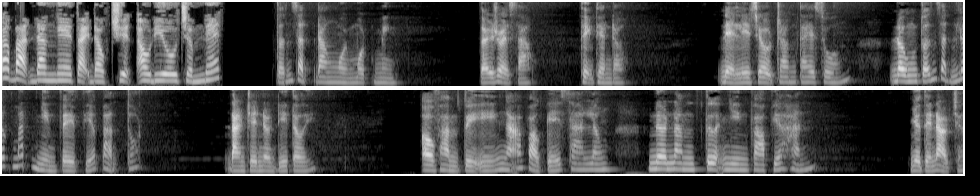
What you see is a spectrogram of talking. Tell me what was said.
Các bạn đang nghe tại đọc chuyện audio.net Tuấn giật đang ngồi một mình. Tới rồi sao? Thịnh Thiên đâu? Để ly rượu trong tay xuống, đồng Tuấn giật nước mắt nhìn về phía bạn tốt. Đang trên đường đi tới. Âu Phạm tùy ý ngã vào ghế salon, nơ nằm tựa nhìn vào phía hắn. Như thế nào chứ?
